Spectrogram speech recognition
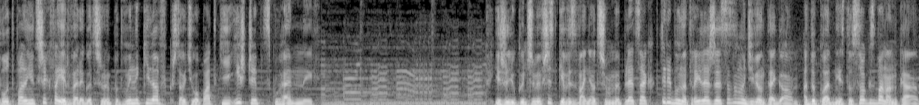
Po odpaleniu trzech fajerwerek otrzymamy podwójny kilof w kształcie łopatki i szczypt kuchennych. Jeżeli ukończymy wszystkie wyzwania, otrzymamy plecak, który był na trailerze sezonu 9, a dokładnie jest to sok z bananka.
